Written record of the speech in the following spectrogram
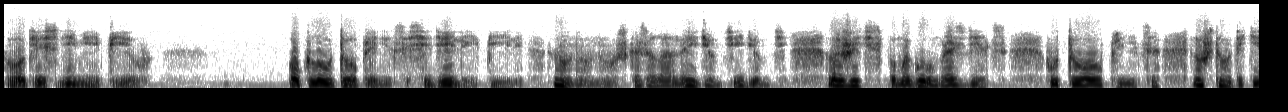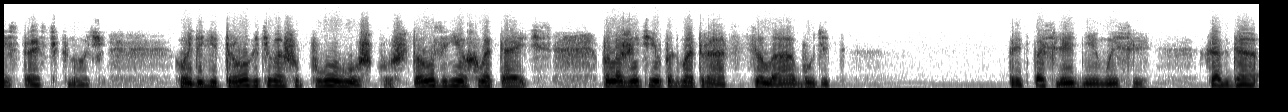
Вот я с ними и пил. Около утопленницы сидели и пили. «Ну-ну-ну», — сказала она, — «идемте, идемте. Ложитесь, помогу вам раздеться. Утопленница. Ну что вы такие страсти к ночи? Ой, да не трогайте вашу пушку. Что вы за нее хватаетесь? Положите ее под матрац, цела будет». Предпоследняя мысль, когда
